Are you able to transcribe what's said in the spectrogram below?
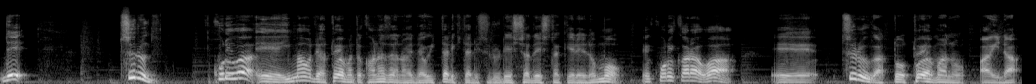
で、剣。これは、えー、今までは富山と金沢の間を行ったり来たりする列車でしたけれども、えー、これからは、えー、敦賀と富山の間、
